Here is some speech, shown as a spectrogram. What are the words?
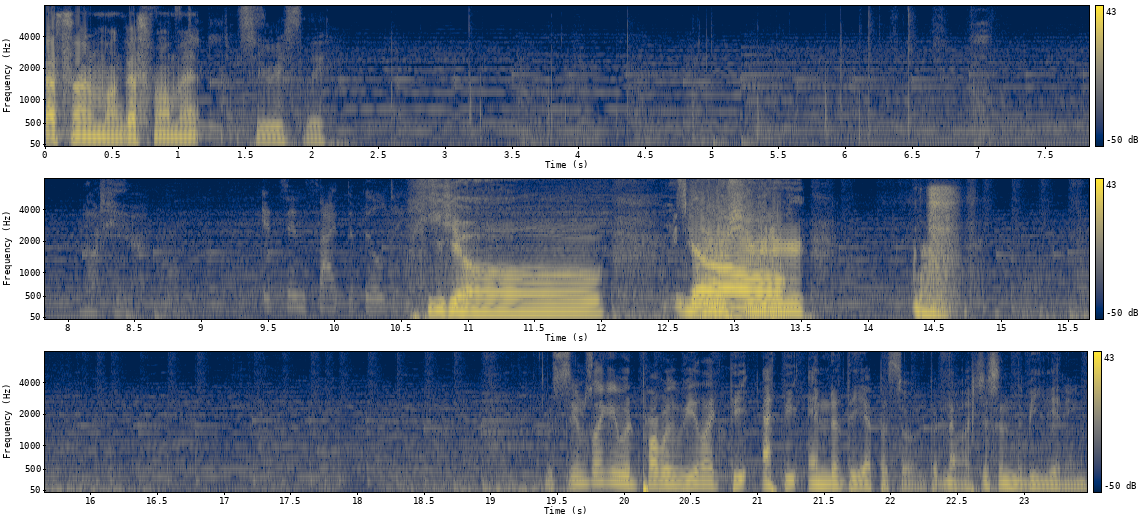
That's an Among Us moment. Seriously. Not here. It's inside the building. Yo. School Yo. shooter. It seems like it would probably be like the at the end of the episode, but no, it's just in the beginning.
